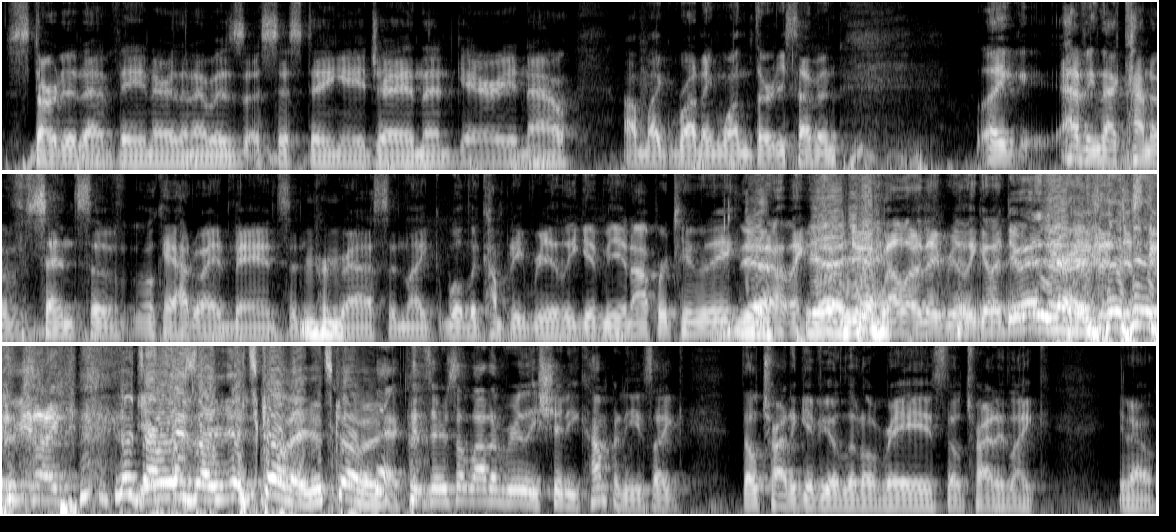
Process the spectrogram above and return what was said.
started at Vayner, then I was assisting AJ and then Gary, and now I'm like running 137. Like having that kind of sense of okay, how do I advance and progress, and like, will the company really give me an opportunity? You Yeah. know, like, Yeah, if I'm doing yeah. well, are they really going to do it? Yeah. Or is it just going to be like It's always fine? like it's coming, it's coming. Yeah, because there's a lot of really shitty companies. Like they'll try to give you a little raise. They'll try to like, you know,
